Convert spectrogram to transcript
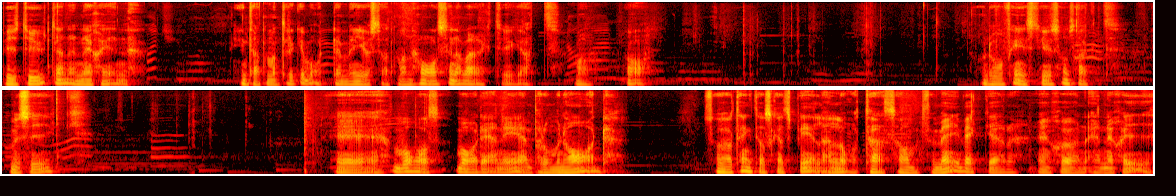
byta ut den energin? Inte att man trycker bort den, men just att man har sina verktyg. att man, ja. Och då finns det ju som sagt musik, eh, vad, vad det än är, en promenad. Så jag tänkte jag ska spela en låt här som för mig väcker en skön energi.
